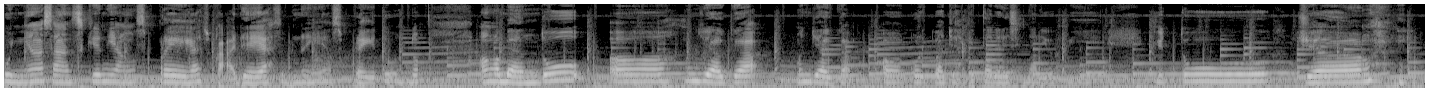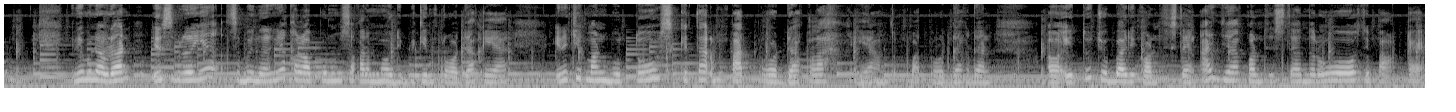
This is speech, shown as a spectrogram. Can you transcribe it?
punya sunscreen yang spray kan suka ada ya sebenarnya yang spray itu untuk ngebantu uh, menjaga menjaga uh, kulit wajah kita dari sinar UV gitu jang. Ini mudah-mudahan jadi sebenarnya sebenarnya kalaupun misalkan mau dibikin produk ya ini cuma butuh sekitar empat produk lah ya untuk empat produk dan uh, itu coba dikonsisten aja konsisten terus dipakai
